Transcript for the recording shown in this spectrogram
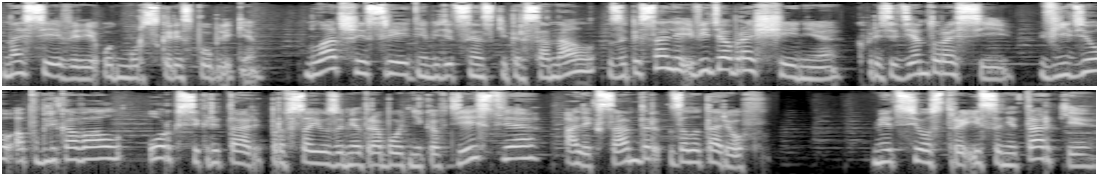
на севере Удмуртской республики. Младший и средний медицинский персонал записали видеообращение к президенту России. Видео опубликовал оргсекретарь профсоюза медработников действия Александр Золотарев. Медсестры и санитарки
